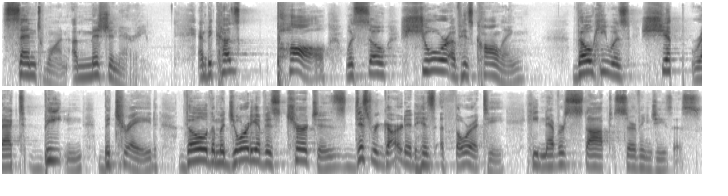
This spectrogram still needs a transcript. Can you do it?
sent one, a missionary. And because Paul was so sure of his calling, though he was shipwrecked, beaten, betrayed, though the majority of his churches disregarded his authority, he never stopped serving Jesus.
